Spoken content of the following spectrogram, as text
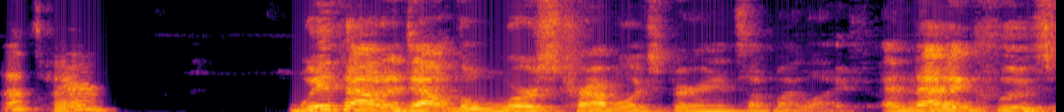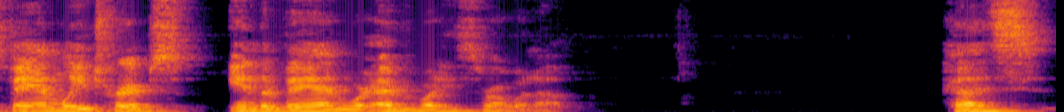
That's fair without a doubt the worst travel experience of my life. And that includes family trips in the van where everybody's throwing up. Because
